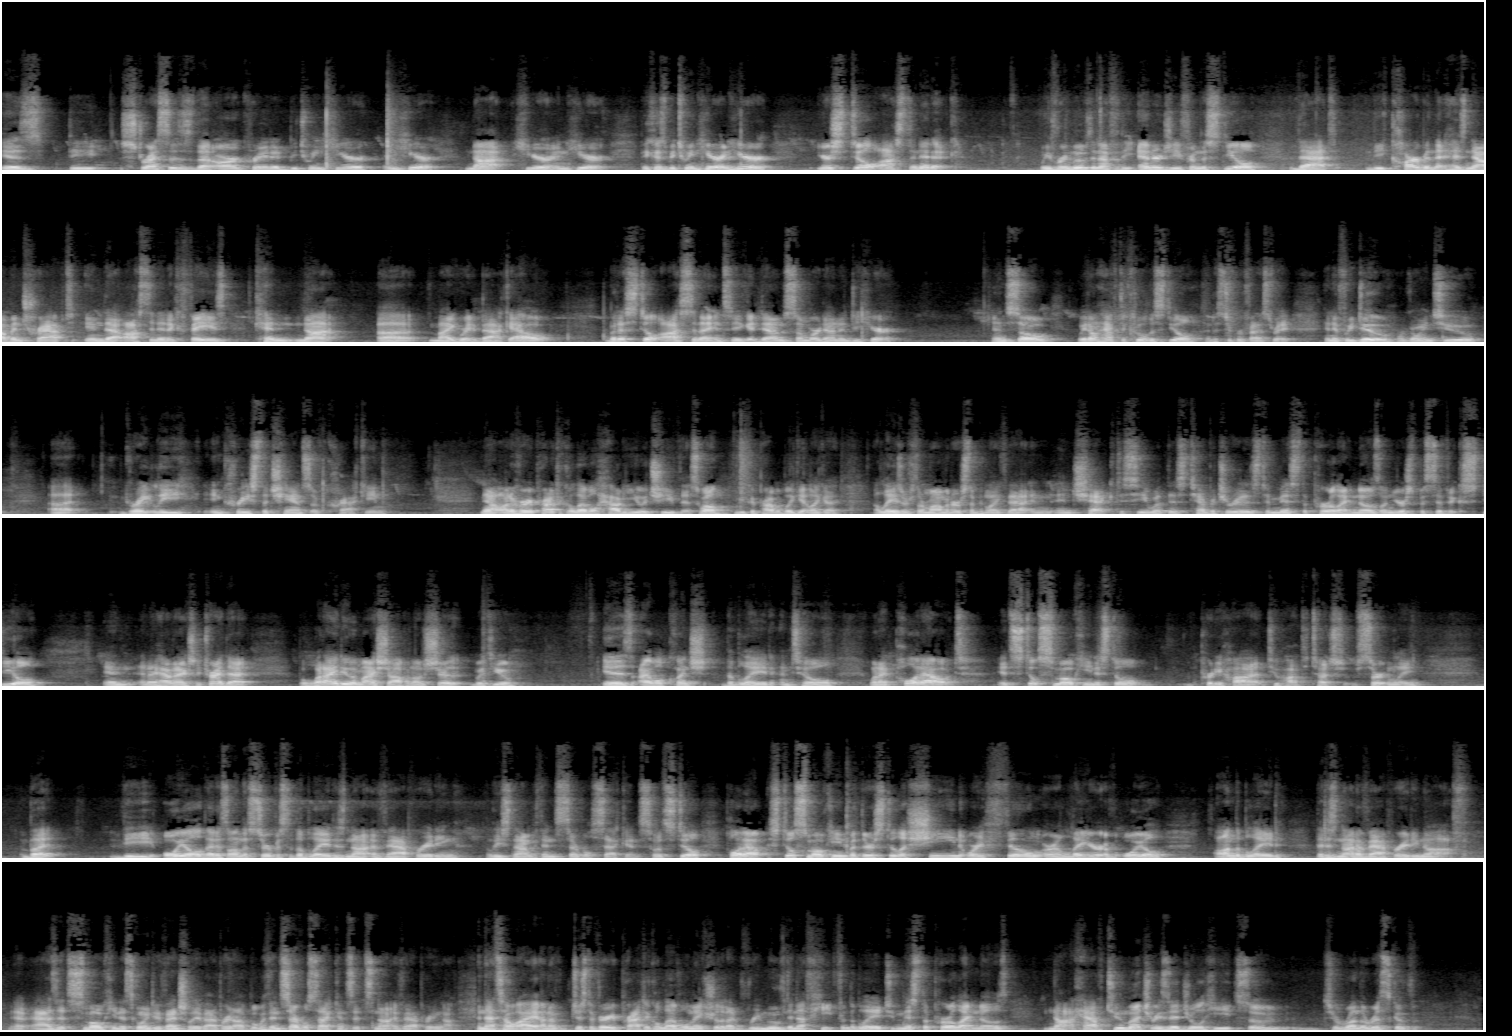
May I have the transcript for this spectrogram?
is the stresses that are created between here and here, not here and here. Because between here and here, you're still austenitic. We've removed enough of the energy from the steel that the carbon that has now been trapped in that austenitic phase cannot uh, migrate back out, but it's still austenite until you get down somewhere down into here. And so we don't have to cool the steel at a super fast rate. And if we do, we're going to uh, greatly increase the chance of cracking. Now, on a very practical level, how do you achieve this? Well, you could probably get like a, a laser thermometer or something like that and, and check to see what this temperature is to miss the pearlite nose on your specific steel. And, and I haven't actually tried that, but what I do in my shop, and I'll share it with you, is I will quench the blade until when I pull it out, it's still smoking, it's still pretty hot, too hot to touch certainly, but the oil that is on the surface of the blade is not evaporating at least not within several seconds. So it's still, pull it out, still smoking, but there's still a sheen or a film or a layer of oil on the blade that is not evaporating off. As it's smoking, it's going to eventually evaporate off, but within several seconds, it's not evaporating off. And that's how I, on a, just a very practical level, make sure that I've removed enough heat from the blade to miss the pearlite nose, not have too much residual heat, so to run the risk of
